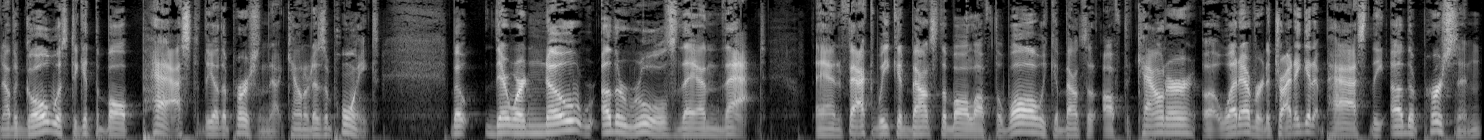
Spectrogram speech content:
Now the goal was to get the ball past the other person. That counted as a point. But there were no other rules than that. And in fact, we could bounce the ball off the wall, we could bounce it off the counter, uh, whatever, to try to get it past the other person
